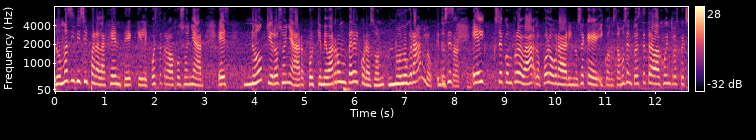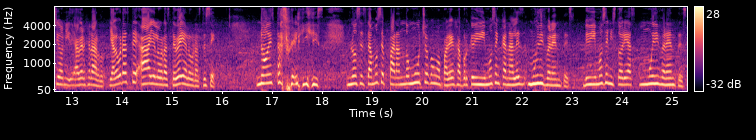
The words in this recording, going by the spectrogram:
Lo más difícil para la gente que le cuesta trabajo soñar es no quiero soñar porque me va a romper el corazón no lograrlo. Entonces, Exacto. él se comprueba, lo puedo lograr y no sé qué, y cuando estamos en todo este trabajo de introspección y de, a ver Gerardo, ya lograste A, ya lograste B, ya lograste C. No estás feliz. Nos estamos separando mucho como pareja porque vivimos en canales muy diferentes, vivimos en historias muy diferentes.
